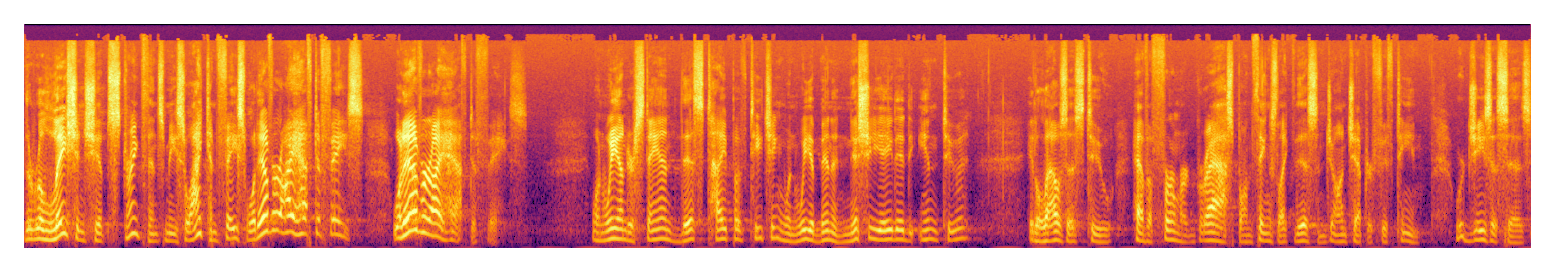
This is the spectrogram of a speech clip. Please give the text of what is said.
The relationship strengthens me so I can face whatever I have to face, whatever I have to face. When we understand this type of teaching, when we have been initiated into it, it allows us to have a firmer grasp on things like this in John chapter 15, where Jesus says,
